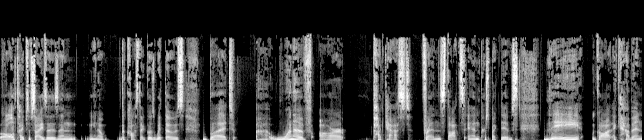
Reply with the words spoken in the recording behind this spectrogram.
all types of sizes and, you know, the cost that goes with those. But uh, one of our podcast friends' thoughts and perspectives, they got a cabin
